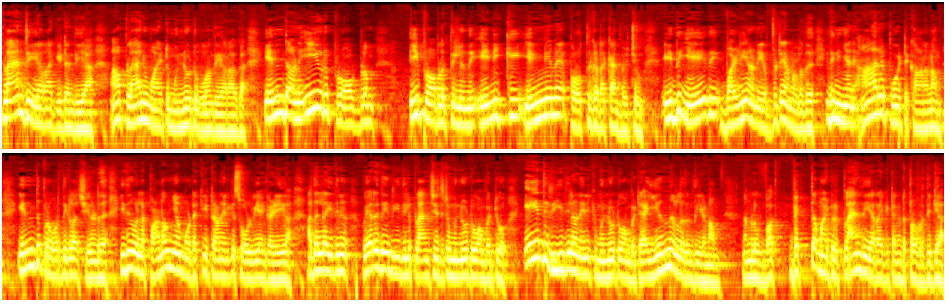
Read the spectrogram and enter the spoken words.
പ്ലാൻ തയ്യാറാക്കിയിട്ട് എന്ത് ചെയ്യുക? ആ പ്ലാനുമായിട്ട് മുന്നോട്ട് പോകാൻ തയ്യാറാവുക. എന്താണ് ഈ ഒരു പ്രോബ്ലം ഈ പ്രോബ്ലത്തിൽ നിന്ന് എനിക്ക് എങ്ങനെ പുറത്ത് കിടക്കാൻ പറ്റും? ഇത് ഏത് വഴിയാണ്? എവിടെയാണുള്ളത്? ഇതിന് ഞാൻ ആരെ പോയിട്ട് കാണണം? എന്ത് പ്രവൃത്തികളാണ് ചെയ്യേണ്ടത്? ഇതിന് വല്ല പണവും ഞാൻ മുടക്കിയിട്ടാണ് എനിക്ക് സോൾവ് ചെയ്യാൻ കഴിയുക? അതല്ല ഇതിന് വേറെ ഏതെങ്കിലും രീതിയിൽ പ്ലാൻ ചെയ്തിട്ട് മുന്നോട്ട് പോകാൻ പറ്റുമോ? ഏത് രീതിയിലാണ് എനിക്ക് മുന്നോട്ട് പോകാൻ പറ്റുക? എന്നുള്ളത് എന്ത് ചെയ്യണം? നമ്മൾ വ്യക്തമായിട്ടൊരു പ്ലാൻ തയ്യാറാക്കിയിട്ട് അങ്ങോട്ട് പ്രവർത്തിക്കുക.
